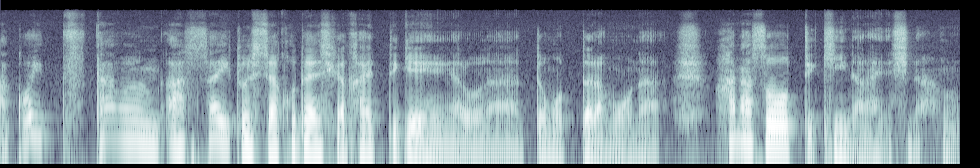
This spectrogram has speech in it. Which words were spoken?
あこいつ多分あっさりとした答えしか返ってけえへんやろうなって思ったらもうな話そうって気にならへんしな、うん、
